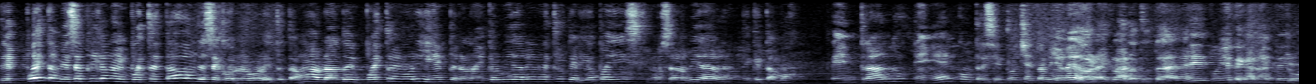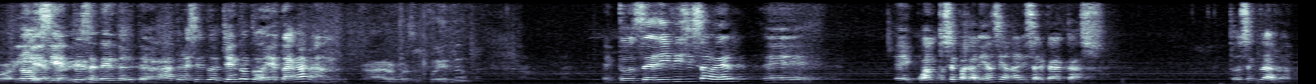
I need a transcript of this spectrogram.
Después también se aplican los impuestos de Estado donde se cobró el boleto. Estamos hablando de impuestos en origen, pero no hay que olvidar en nuestro querido país, no se va a olvidar de que estamos entrando en él con 380 millones de dólares. Claro, tú estás ahí, coño, te ganaste Todavía, 970, te van a 380, todavía están ganando. Claro, por supuesto. Entonces es difícil saber eh, eh, cuánto se pagarían si analizar cada caso. Entonces, claro,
